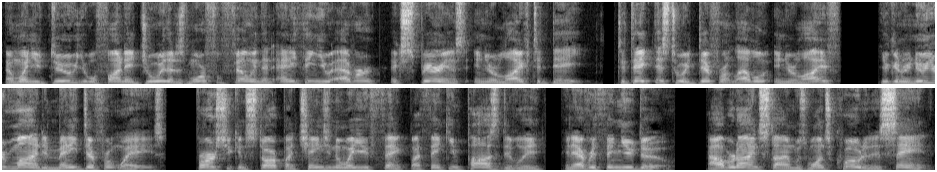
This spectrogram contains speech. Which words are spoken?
And when you do, you will find a joy that is more fulfilling than anything you ever experienced in your life to date. To take this to a different level in your life, you can renew your mind in many different ways. First, you can start by changing the way you think, by thinking positively in everything you do. Albert Einstein was once quoted as saying,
